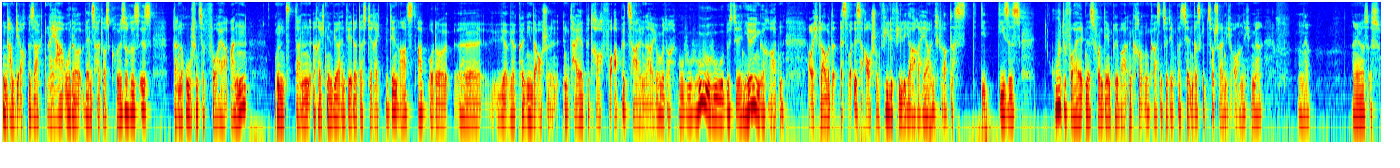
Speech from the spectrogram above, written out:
Und da haben die auch gesagt, naja, oder wenn es halt was Größeres ist, dann rufen Sie vorher an und dann rechnen wir entweder das direkt mit dem Arzt ab oder äh, wir, wir können ihn da auch schon einen Teilbetrag vorab bezahlen. Da habe ich auch gedacht, wo bist du denn hier hingeraten? Aber ich glaube, es ist auch schon viele, viele Jahre her und ich glaube, dass die, dieses gute Verhältnis von den privaten Krankenkassen zu den Patienten, das gibt es wahrscheinlich auch nicht mehr. Ja. Naja, es ist.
